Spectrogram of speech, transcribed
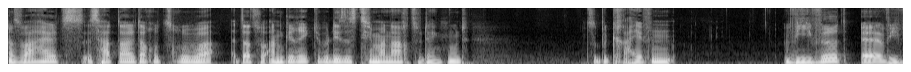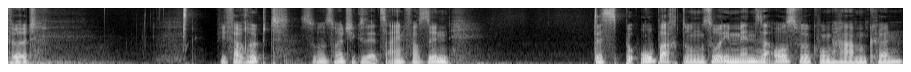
Es war halt, es hat halt darüber, dazu angeregt, über dieses Thema nachzudenken und zu begreifen, wie wird, äh, wie wird, wie verrückt so solche Gesetze einfach sind, dass Beobachtungen so immense Auswirkungen haben können,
